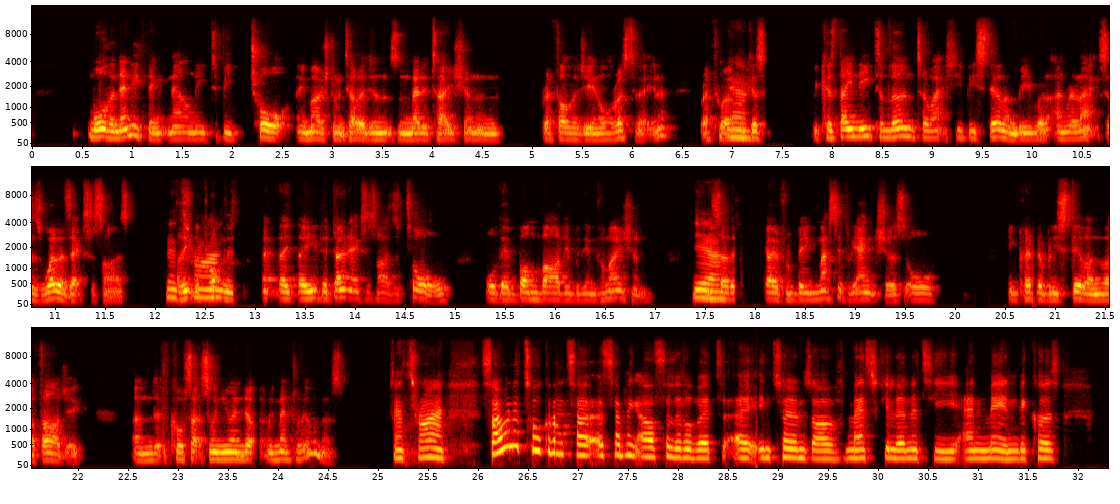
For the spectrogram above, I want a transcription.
more than anything now need to be taught emotional intelligence and meditation and breathology and all the rest of it. You know, breath work Yeah. because because they need to learn to actually be still and be re- and relax as well as exercise. That's I think the problem is they, they either don't exercise at all or they're bombarded with information. And yeah so they go from being massively anxious or incredibly still and lethargic. And of course, that's when you end up with mental illness. That's right. So I want to talk about uh, something else a little bit uh, in terms of masculinity and men, because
